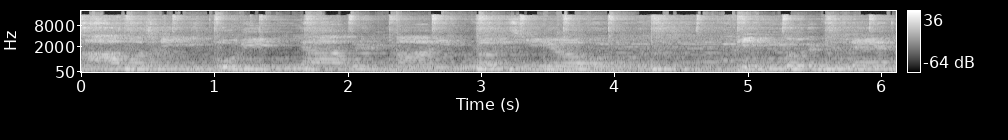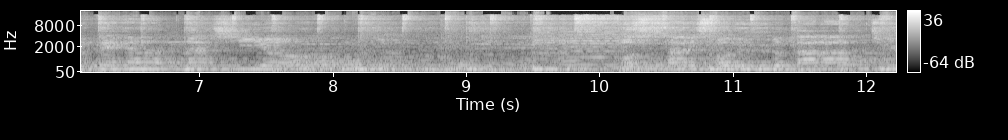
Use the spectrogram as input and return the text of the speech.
아버지 우리 아들 많이 컸지요 인물은 그래도 내가 낫지요 보살이 손으로 따라주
